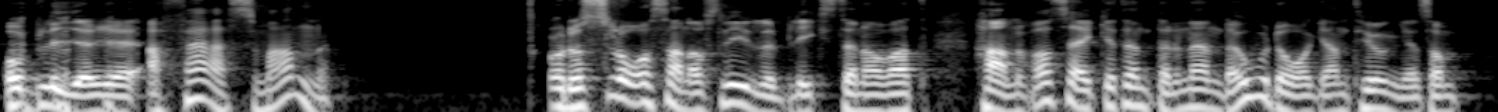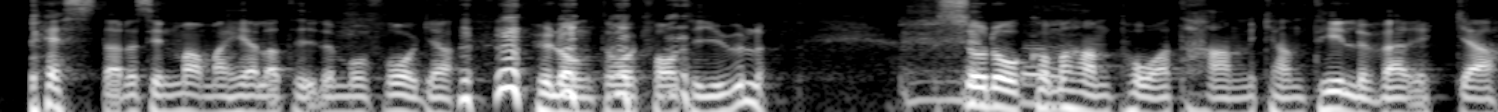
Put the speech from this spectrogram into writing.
och blir eh, affärsman. Och då slås han av snilleblixten av att han var säkert inte den enda odågan till ungen som pestade sin mamma hela tiden med att fråga hur långt det var kvar till jul. Så då kommer han på att han kan tillverka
